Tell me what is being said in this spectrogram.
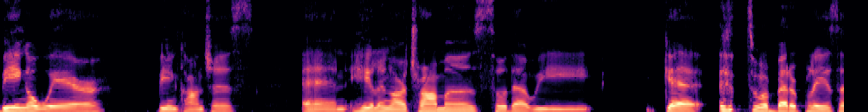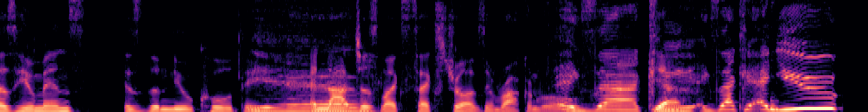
being aware, being conscious, and healing our traumas so that we get to a better place as humans is the new cool thing, and not just like sex, drugs, and rock and roll. Exactly, Yeah. exactly. And you,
